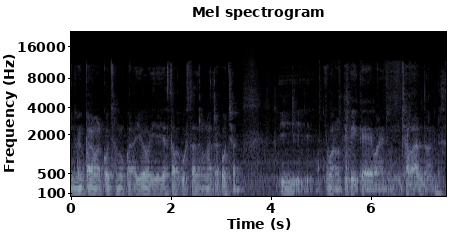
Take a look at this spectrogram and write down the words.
ens vam parar amb el cotxe, el meu pare i jo, i ella estava acostada en un altre cotxe, i, i bueno, el típic que quan ets un xaval doncs,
